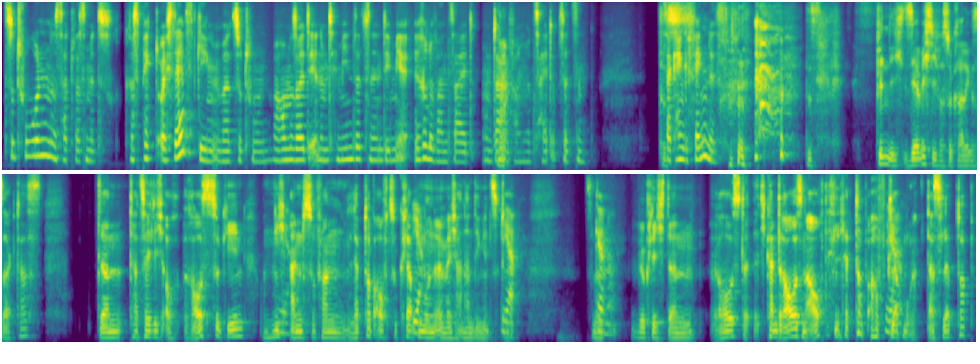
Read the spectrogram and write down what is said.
zu tun. Das hat was mit Respekt euch selbst gegenüber zu tun. Warum sollt ihr in einem Termin sitzen, in dem ihr irrelevant seid und da ja. einfach nur Zeit absetzen? Das, ist ja kein Gefängnis. das finde ich sehr wichtig, was du gerade gesagt hast, dann tatsächlich auch rauszugehen und nicht Ja. anzufangen, Laptop aufzuklappen Ja. und irgendwelche anderen Dinge zu tun. Ja, Sondern genau. wirklich dann raus. Ich kann draußen auch den Laptop aufklappen oder das Laptop,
